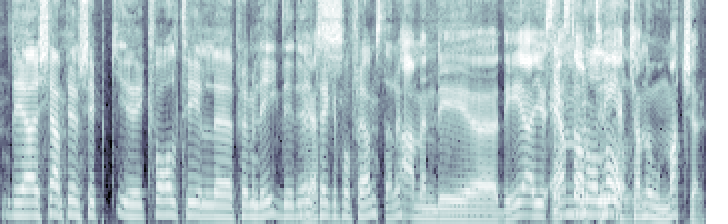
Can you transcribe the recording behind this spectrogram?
Det är Championship-kval till eh, Premier League. Det är det Yes. du tänker på främst eller? Ja, men det, det är ju en av 16.00. tre kanonmatcher.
